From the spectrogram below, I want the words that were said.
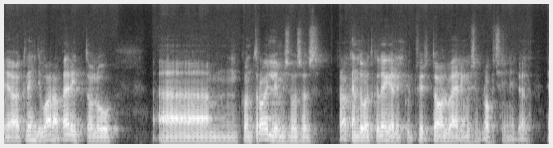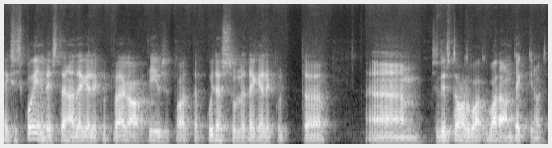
ja kliendi vara päritolu kontrollimise osas rakenduvad ka tegelikult virtuaalvääringuse blockchain'i peal. ehk siis Coinbase täna tegelikult väga aktiivselt vaatab, kuidas sulle tegelikult ähm, see virtuaalvara on tekkinud.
